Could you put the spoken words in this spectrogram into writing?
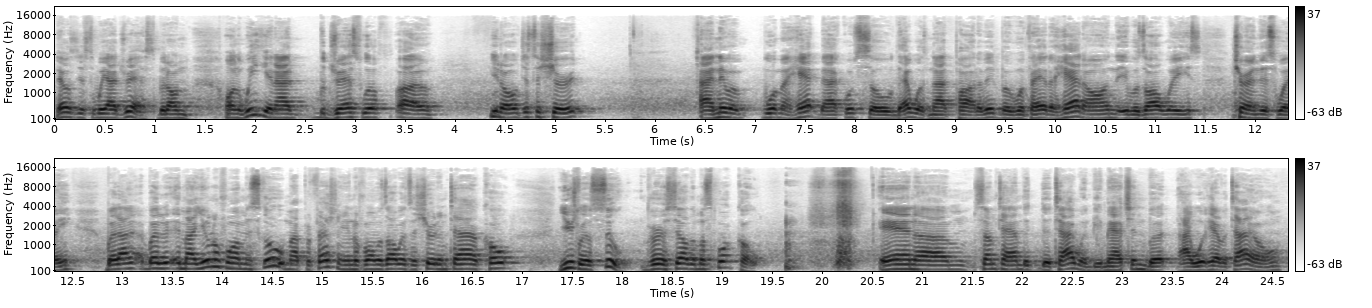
That was just the way I dressed. But on on the weekend, I would dress with, uh, you know, just a shirt. I never wore my hat backwards, so that was not part of it. But if I had a hat on, it was always turned this way. But I, but in my uniform in school, my professional uniform was always a shirt and tie, a coat, usually a suit, very seldom a sport coat. And um, sometimes the, the, tie wouldn't be matching, but I would have a tie on.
